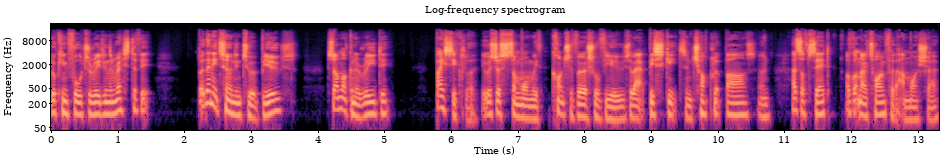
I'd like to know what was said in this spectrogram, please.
looking forward to reading the rest of it. But then it turned into abuse, so I'm not going to read it. Basically, it was just someone with controversial views about biscuits and chocolate bars, and as I've said, I've got no time for that on my show.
